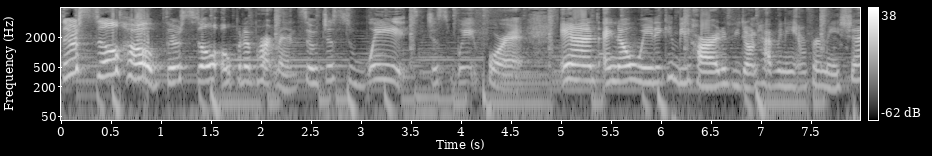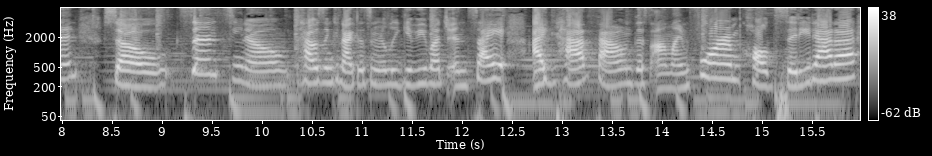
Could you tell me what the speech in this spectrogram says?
there's still hope. There's still open apartments. So just wait, just wait for it. And I know waiting can be hard if you don't have any information. So since, you know, Housing Connect doesn't really give you much insight, I have found this online forum called City Data,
